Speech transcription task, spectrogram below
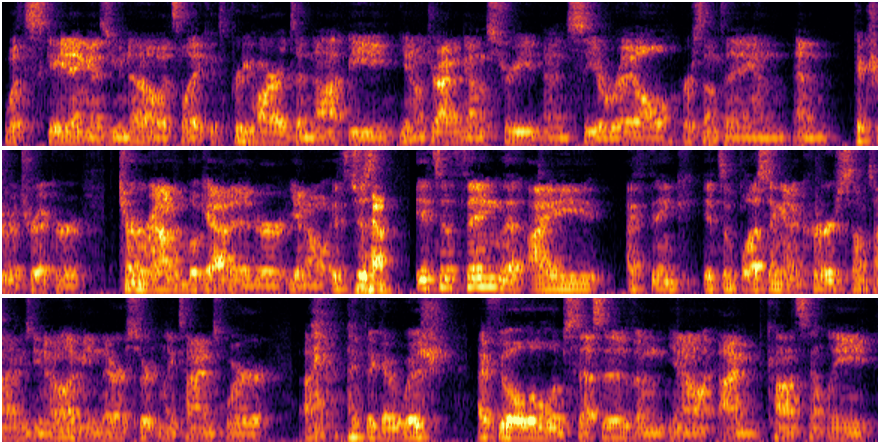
with skating, as you know, it's like it's pretty hard to not be, you know, driving down the street and see a rail or something, and and picture a trick, or turn around and look at it, or you know, it's just Yeah. it's a thing that I I think it's a blessing and a curse sometimes. You know, I mean, there are certainly times where I, I think I wish. I feel a little obsessive, and you know, I'm constantly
